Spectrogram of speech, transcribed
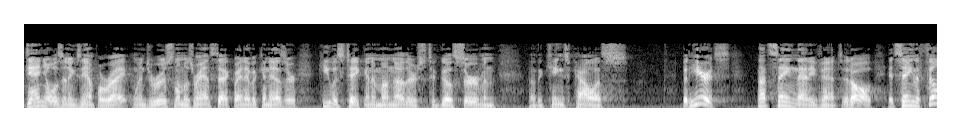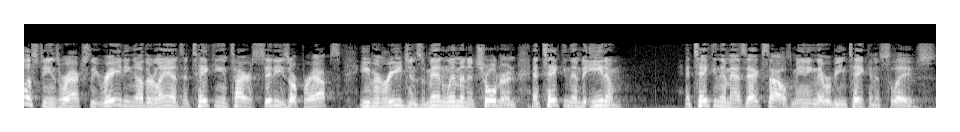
Daniel is an example, right? When Jerusalem was ransacked by Nebuchadnezzar, he was taken among others to go serve in uh, the king's palace. But here it's not saying that event at all. It's saying the Philistines were actually raiding other lands and taking entire cities or perhaps even regions, men, women, and children, and taking them to Edom. And taking them as exiles, meaning they were being taken as slaves.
